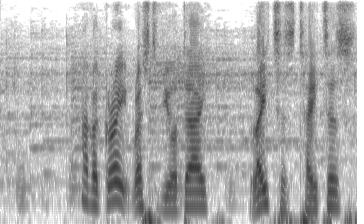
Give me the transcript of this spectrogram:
Have a great rest of your day. Laters, taters.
